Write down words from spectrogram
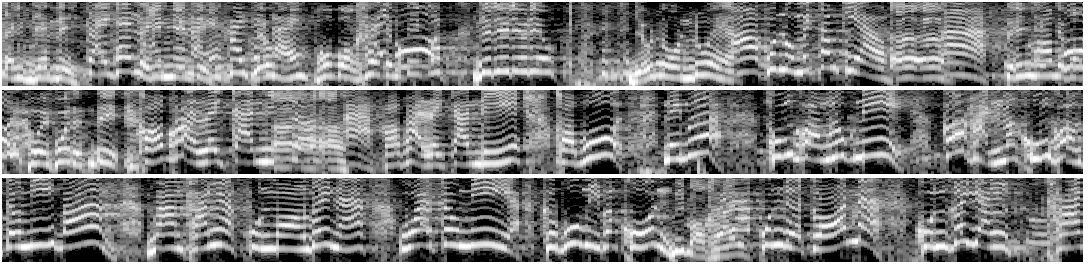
ใจเย็นดิใจแค่ไหนเย็นๆดิให้แค่ไหนเดี๋ยวผมบอกให้เต็มที่ให้พูดปุ๊บเดี๋ยวเดี๋ยวเดี๋ยวเดี๋ยวเดี๋ยวโดนด้วยอะอ่าคุณหนุ่มไม่ต้องเกี่ยวเออเอออ่อ่าใจเย็นๆขออย่าบพูอกด ไม่พูดเต็มที่ ขอผ่านรายการนี้แล้วอ่าอ่าอ่า อ่าขอผ่านรายการนี้ ขอพูด ในเมื่อคุ้มครองลูกหนี้ก็หันมาคุ้มครองเจ้าหนี้บ้าง บางครั้งอะคุณมองด้วยนะ ว่าเจ้าหนี้อะคือผู้มีพระคุณนี่บอกใคร เวลาคุณเดือดร้อนน่ะ คุณก็ยังคลาน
